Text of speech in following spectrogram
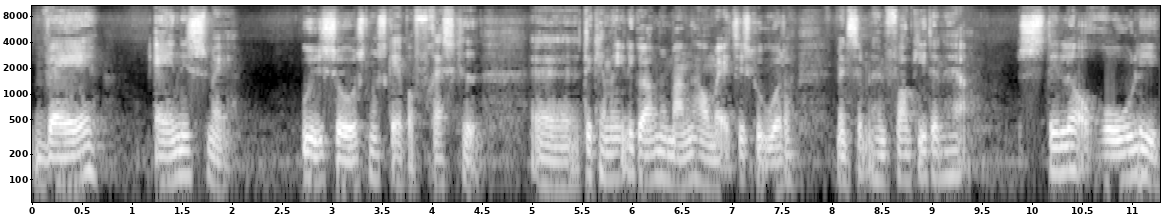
vage anismag ud i saucen og skaber friskhed. Øh, det kan man egentlig gøre med mange aromatiske urter, men simpelthen for at give den her stille og rolige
